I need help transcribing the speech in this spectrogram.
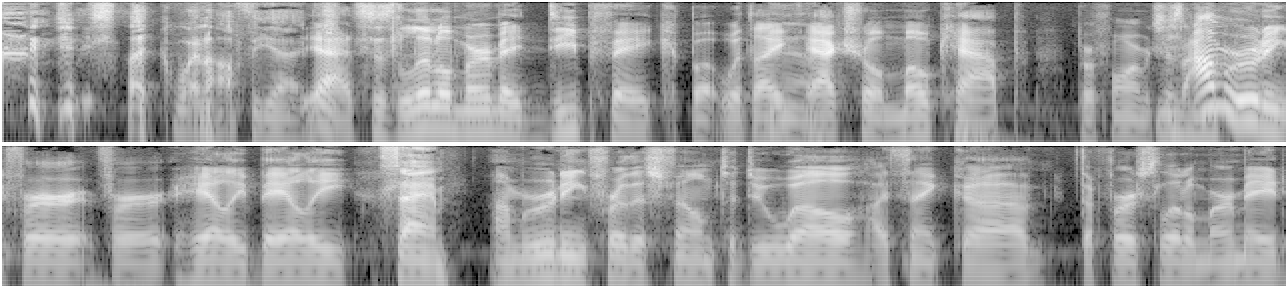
just like went off the edge. yeah, it's this Little Mermaid deep fake, but with like actual mocap performances. Mm-hmm. I'm rooting for for Halle Bailey. Same. I'm rooting for this film to do well. I think uh, the first Little Mermaid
